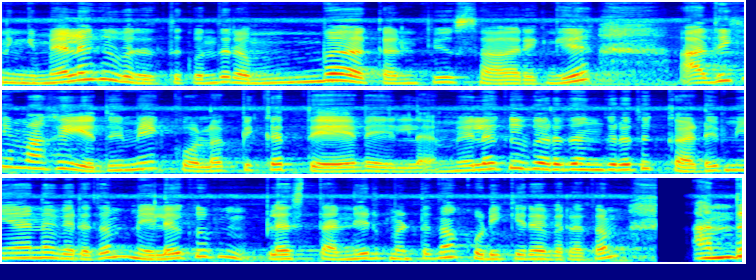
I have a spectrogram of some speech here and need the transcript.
நீங்கள் மிளகு விரதத்துக்கு வந்து ரொம்ப கன்ஃபியூஸ் ஆகிறீங்க. அதிகமாக எதுவுமே குழப்பிக்க தேவையில்லை. மிளகு விரதங்கிறது கடுமையான விரதம். மிளகு ப்ளஸ் தண்ணீர் மட்டும்தான் குடிக்கிற விரதம். அந்த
